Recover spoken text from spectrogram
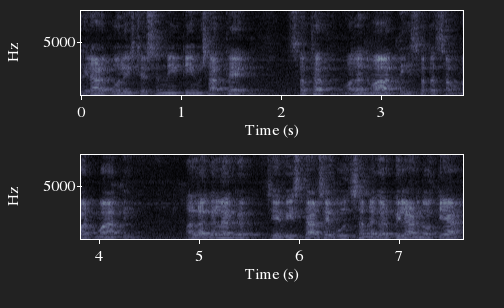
ભિલાડ પોલીસ સ્ટેશનની ટીમ સાથે સતત મદદમાં હતી, સતત સંપર્કમાં હતી. અલગ અલગ જે વિસ્તાર છે ગુલશનનગર ભિલાડનો ત્યાં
